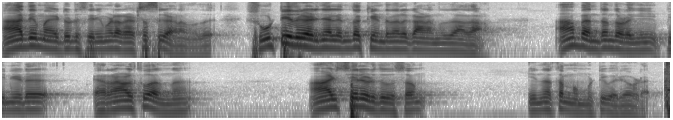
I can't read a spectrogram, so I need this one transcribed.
ആദ്യമായിട്ടൊരു സിനിമയുടെ റഷസ് കാണുന്നത്. ഷൂട്ട് ചെയ്ത് കഴിഞ്ഞാൽ എന്തൊക്കെയുണ്ടെന്നത് കാണുന്നത്? അതാണ്. ആ ബന്ധം തുടങ്ങി പിന്നീട് എറണാകുളത്ത് വന്ന് ആഴ്ചയിലൊരു ദിവസം ഇന്നത്തെ മമ്മൂട്ടി വരും അവിടെ.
